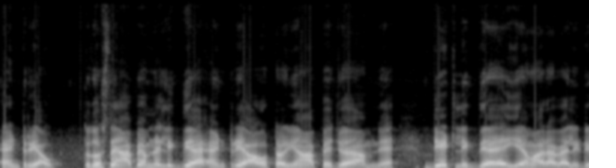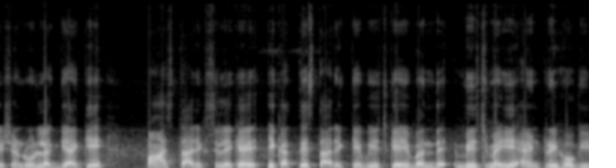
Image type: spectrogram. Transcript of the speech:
entry out तो दोस्तों, यहाँ पे हमने लिख दिया है एंट्री आउट और यहाँ पे जो है हमने डेट लिख दिया है। ये हमारा वैलिडेशन रूल लग गया कि पाँच तारीख से लेकर इकतीस तारीख के बीच के ही बंदे, बीच में ही एंट्री होगी।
